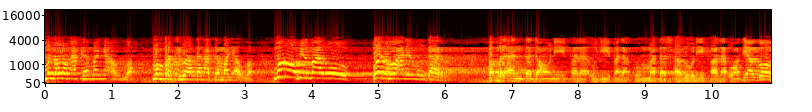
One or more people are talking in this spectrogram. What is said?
menolong agamanya Allah, memperjuangkan agamanya Allah. Muru bil ma'ruf wa nahu 'anil munkar. Qabla an tad'uni fala ujiba lakum wa tas'aluni fala u'tiyakum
